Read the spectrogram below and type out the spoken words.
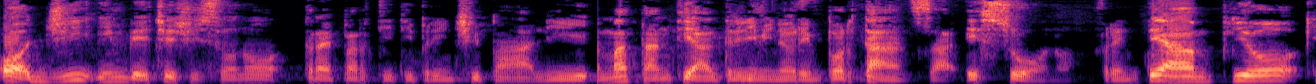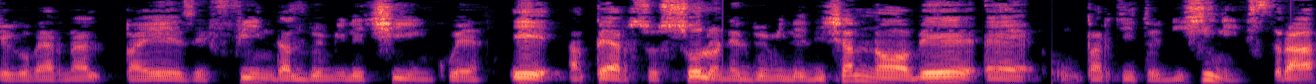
Oggi invece ci sono tre partiti principali, ma tanti altri di minore importanza, e sono Frente Ampio, che governa il paese fin dal 2005 e ha perso solo nel 2019, è un partito di sinistra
